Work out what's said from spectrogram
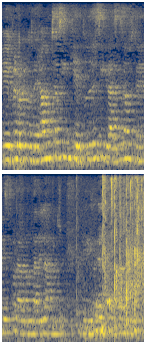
eh, pero que nos deja muchas inquietudes y gracias a ustedes por aguantar el año.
